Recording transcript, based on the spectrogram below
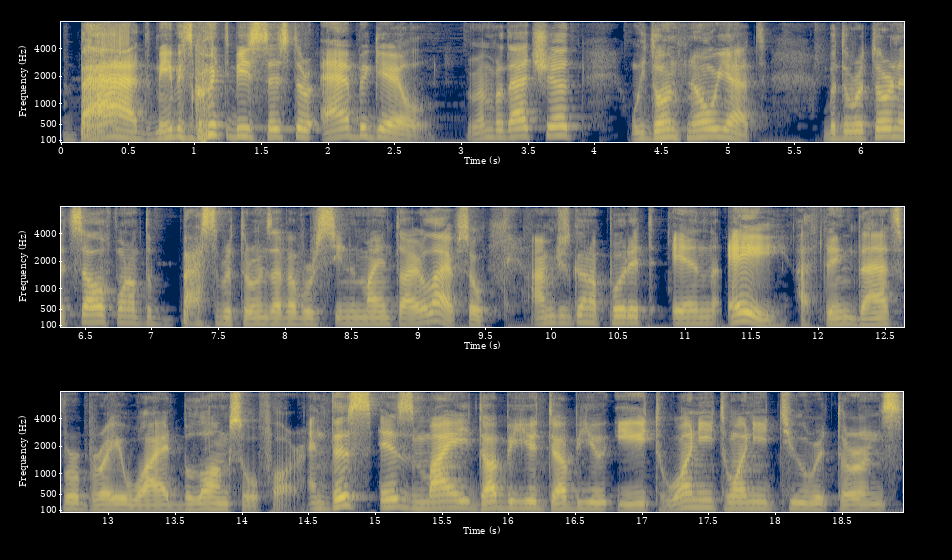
bad. Maybe it's going to be Sister Abigail. Remember that shit? We don't know yet. But the return itself, one of the best returns I've ever seen in my entire life. So I'm just gonna put it in A. I think that's where Bray Wyatt belongs so far. And this is my WWE 2022 returns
